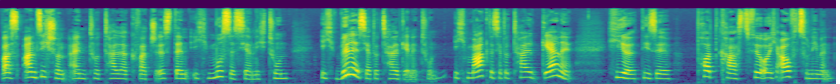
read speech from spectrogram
Was an sich schon ein totaler Quatsch ist, denn ich muss es ja nicht tun. Ich will es ja total gerne tun. Ich mag das ja total gerne, hier diese Podcasts für euch aufzunehmen.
